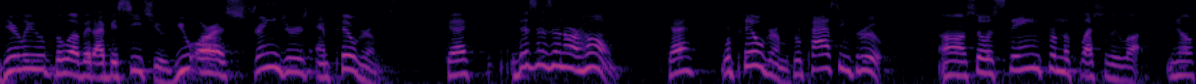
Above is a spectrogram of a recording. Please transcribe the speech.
Dearly beloved, I beseech you, you are as strangers and pilgrims. Okay? This isn't our home. Okay? We're pilgrims. We're passing through. Uh, so abstain from the fleshly lusts. You know,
